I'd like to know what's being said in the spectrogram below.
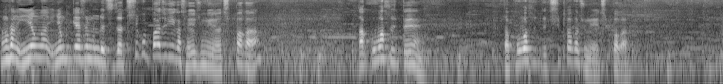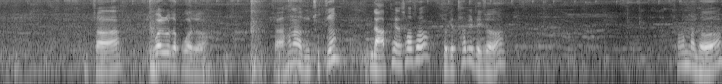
항상 인형 인형 뽑기 하시는 분들 진짜 치고 빠지기가 제일 중요해요 치바가. 딱 뽑았을 때 딱 뽑았을 때 치바가 중요해 치바가. 자 두 발로 잡고 가죠. 자 하나 놓쳤죠? 근데 앞에 서서 저게 탑이 되죠? 천 원만 더.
